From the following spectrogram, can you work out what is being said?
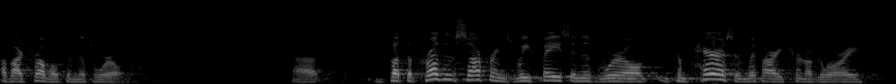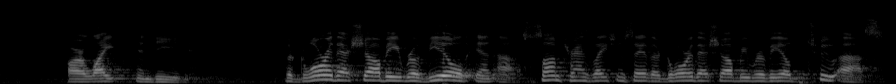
of our troubles in this world. Uh, but the present sufferings we face in this world, in comparison with our eternal glory, are light indeed. The glory that shall be revealed in us. Some translations say the glory that shall be revealed to us.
